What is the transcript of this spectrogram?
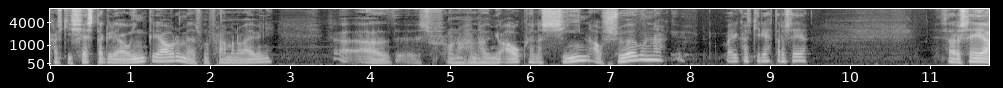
kannski sérstaklega á yngri árum eða svona framann á æfinni að svona hann hafði mjög ákveðin að sín á söguna væri kannski réttar að segja. Það er að segja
